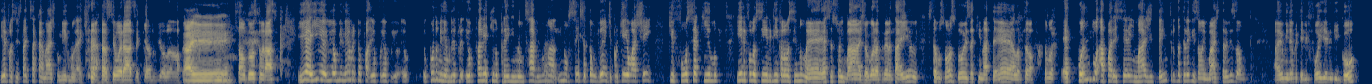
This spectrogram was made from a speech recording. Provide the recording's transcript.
E ele falou assim: você tá de sacanagem comigo, moleque. seu Horácio aqui, ó, no violão. Aí. Saudoso seu Horácio. E aí eu, eu me lembro que eu, eu, eu, eu, eu quando me lembro dele, eu falei aquilo para ele, não sabe, numa inocência tão grande, porque eu achei que fosse aquilo. E ele falou assim, ele vinha e falava assim, não é, essa é sua imagem, agora tá vendo, tá eu, estamos nós dois aqui na tela, tá, estamos... é quando aparecer a imagem dentro da televisão, a imagem da televisão. Aí eu me lembro que ele foi e ele ligou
